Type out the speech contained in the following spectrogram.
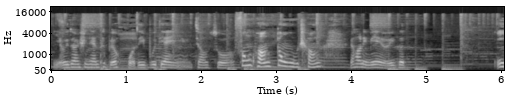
有一段时间特别火的一部电影叫做《疯狂动物城》，然后里面有一个，有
